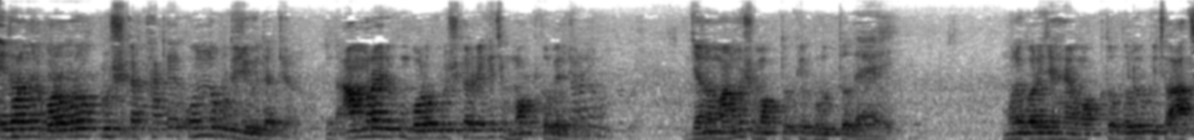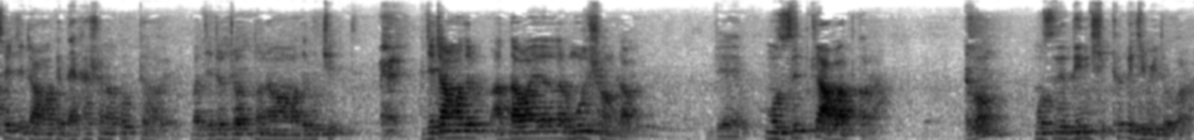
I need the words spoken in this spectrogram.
এই ধরনের বড় বড় পুরস্কার থাকে অন্য প্রতিযোগিতার জন্য। কিন্তু আমরা এরকম বড় পুরস্কার রেখেছি মক্তবের জন্য। যেন মানুষ মক্তবকে গুরুত্ব দেয়। মনে করে যে হ্যাঁ মক্তব বলেও কিছু আছে যেটা আমাকে দেখাশোনা করতে হবে বা যেটার যত্ন নেওয়া আমাদের উচিত। যেটা আমাদের দাওয়াই মূল সংগ্রাম, যে মসজিদকে আবাদ করা এবং মসজিদের দিন শিক্ষাকে জীবিত করা।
